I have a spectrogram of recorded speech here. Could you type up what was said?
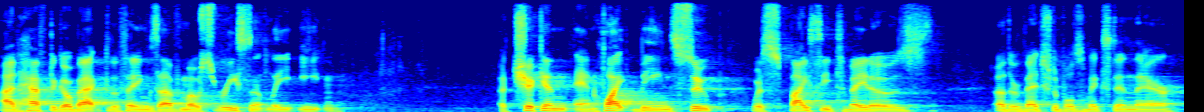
I'd have to go back to the things I've most recently eaten a chicken and white bean soup with spicy tomatoes, other vegetables mixed in there,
